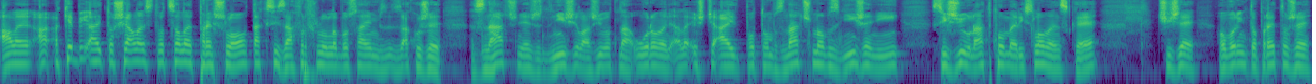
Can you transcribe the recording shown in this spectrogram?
ale a, a keby aj to šialenstvo celé prešlo, tak si zafrflú, lebo sa im akože značne znížila životná úroveň, ale ešte aj po tom značnom znížení si žijú nadpomery slovenské. Čiže hovorím to preto, že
